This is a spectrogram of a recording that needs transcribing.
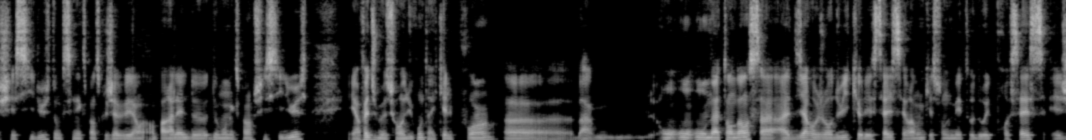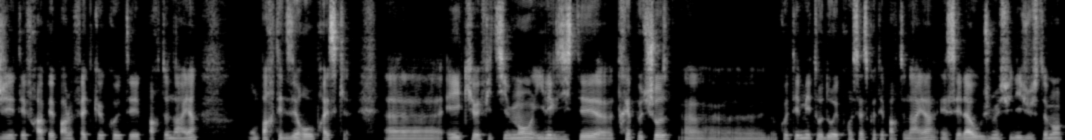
chez Silus, donc c'est une expérience que j'avais en, parallèle de, mon expérience chez Silus. Et en fait, je me suis rendu compte à quel point bah, on, a tendance à, dire aujourd'hui que les sales, c'est vraiment une question de méthodo et de process. Et j'ai été frappé par le fait que côté partenariat, on partait de zéro ou presque, et qu'effectivement, il existait très peu de choses côté méthodo et process, côté partenariat. Et c'est là où je me suis dit justement,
